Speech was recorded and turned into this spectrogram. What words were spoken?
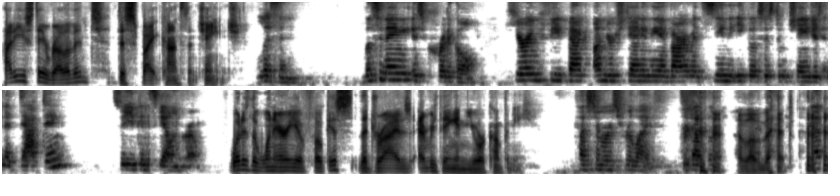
How do you stay relevant despite constant change? Listen, Listening is critical. Hearing feedback, understanding the environment, seeing the ecosystem changes, and adapting so you can scale and grow. What is the one area of focus that drives everything in your company? Customers for life. I love that.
